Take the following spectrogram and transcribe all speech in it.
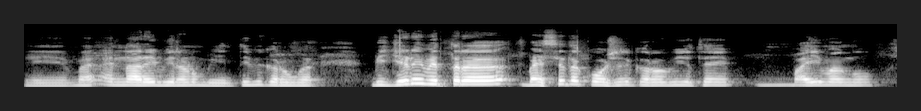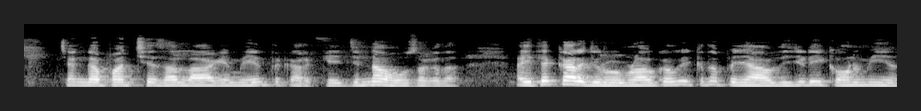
ਤੇ ਮੈਂ ਐਨ ਆਰ ਆਈ ਵੀਰਾਂ ਨੂੰ ਬੇਨਤੀ ਵੀ ਕਰੂੰਗਾ ਵੀ ਜਿਹੜੇ ਮਿੱਤਰ ਵੈਸੇ ਤਾਂ ਕੋਸ਼ਿਸ਼ ਕਰੋ ਵੀ ਉੱਥੇ ਬਾਈ ਵਾਂਗੂ ਚੰਗਾ 5-6 ਸਾਲ ਲਾ ਕੇ ਮਿਹਨਤ ਕਰਕੇ ਜਿੰਨਾ ਹੋ ਸਕਦਾ ਇੱਥੇ ਘਰ ਜ਼ਰੂਰ ਬਣਾਓ ਕਿਉਂਕਿ ਇੱਕ ਤਾਂ ਪੰਜਾਬ ਦੀ ਜਿਹੜੀ ਇਕਨੋਮੀ ਆ।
